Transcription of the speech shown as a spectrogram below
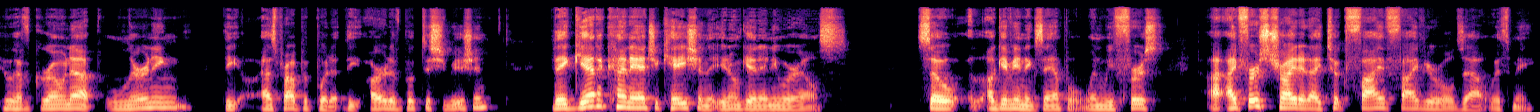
who have grown up learning the as Prabhupada put it, the art of book distribution, they get a kind of education that you don't get anywhere else. So I'll give you an example. When we first, I, I first tried it, I took five five-year-olds out with me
